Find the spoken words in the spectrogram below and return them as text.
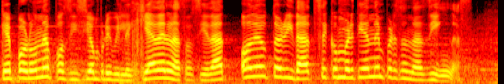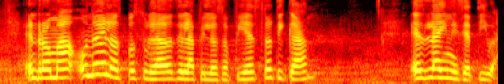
que por una posición privilegiada en la sociedad o de autoridad se convertían en personas dignas. En Roma, uno de los postulados de la filosofía estótica es la iniciativa,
